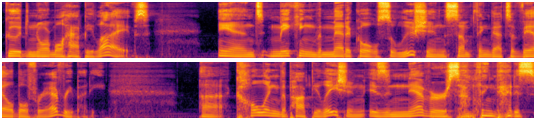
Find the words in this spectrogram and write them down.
good, normal, happy lives and making the medical solution something that's available for everybody uh, culling the population is never something that is,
